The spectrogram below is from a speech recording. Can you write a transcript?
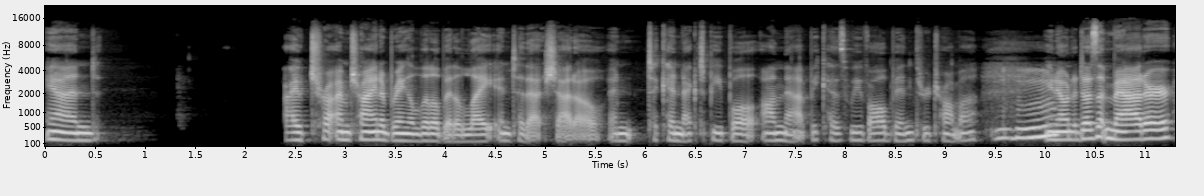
And I try, I'm trying to bring a little bit of light into that shadow and to connect people on that because we've all been through trauma. Mm-hmm. You know, and it doesn't matter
